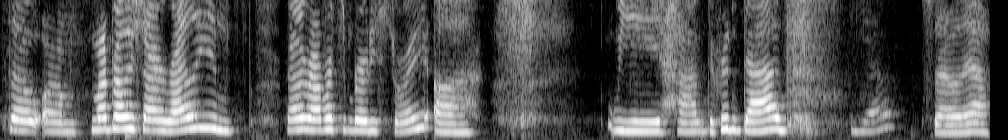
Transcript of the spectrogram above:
So, um, my brothers are Riley and Riley Roberts and Brody Story. Uh, we have different dads, Yeah. so yeah,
